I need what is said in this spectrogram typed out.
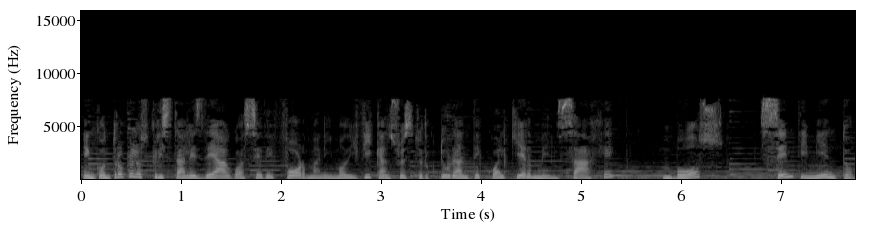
Encontró que los cristales de agua se deforman y modifican su estructura ante cualquier mensaje, voz, sentimiento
